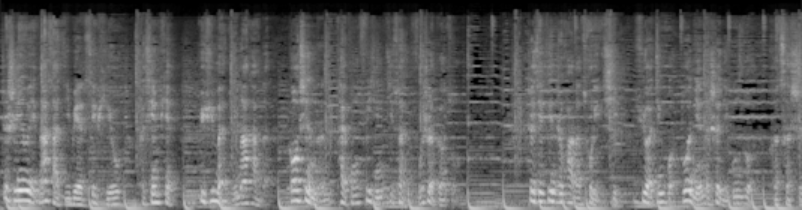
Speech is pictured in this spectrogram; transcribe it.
这是因为 NASA 级别的 CPU 和芯片必须满足 NASA 的高性能太空飞行计算辐射标准，这些定制化的处理器需要经过多年的设计工作和测试，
